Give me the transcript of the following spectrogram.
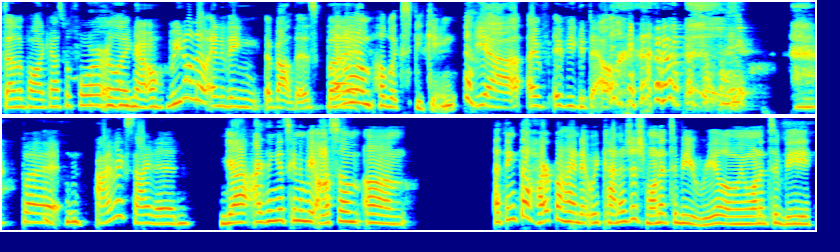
done a podcast before or like no we don't know anything about this, but let alone public speaking yeah, if, if you could tell. but I'm excited. Yeah, I think it's gonna be awesome. Um, I think the heart behind it, we kind of just want it to be real, and we want it to be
